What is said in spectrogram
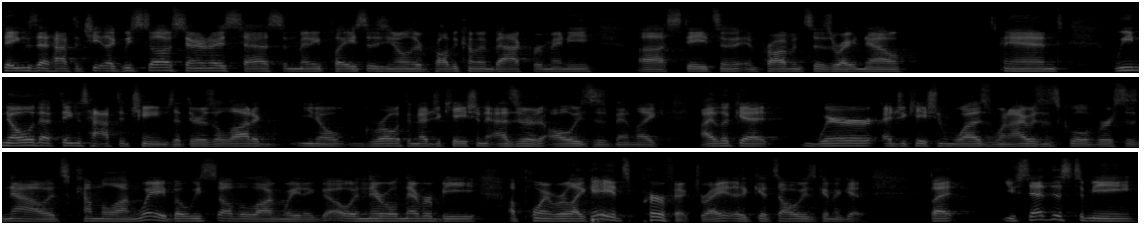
things that have to cheat. Like we still have standardized tests in many places. You know, they're probably coming back for many uh, states and, and provinces right now and we know that things have to change that there's a lot of you know growth in education as there always has been. Like i look at where education was when i was in school versus now it's come a long way but we still have a long way to go. And there will never be a point where like hey it's perfect right? Like it's always going to get but you said this to me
